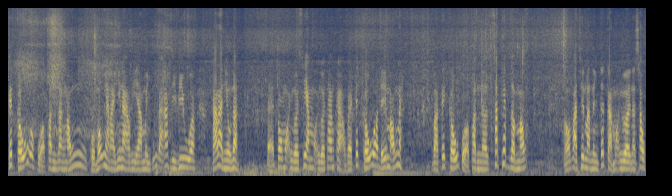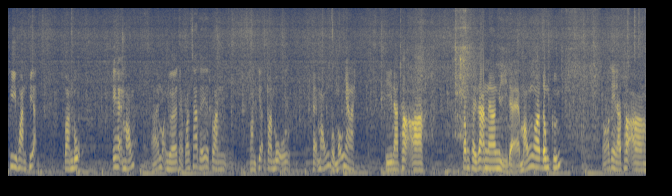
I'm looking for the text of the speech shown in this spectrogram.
kết cấu của phần răng móng của mẫu nhà này như nào thì là mình cũng đã review khá là nhiều lần. Để cho mọi người xem mọi người tham khảo về kết cấu đế móng này và kết cấu của phần ờ, sắt thép dầm móng. Đó và trên màn hình tất cả mọi người là sau khi hoàn thiện toàn bộ cái hệ móng. Đấy, mọi người có thể quan sát thấy là toàn hoàn thiện toàn bộ hệ móng của mẫu nhà này. Thì là thợ à, trong thời gian à, nghỉ để móng à, đông cứng đó thì là thợ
